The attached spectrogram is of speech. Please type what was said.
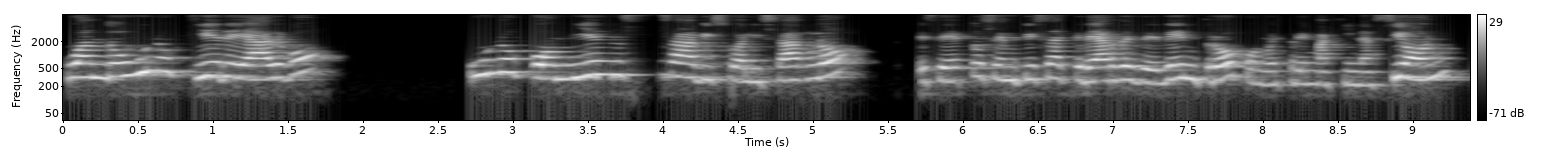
Cuando uno quiere algo, uno comienza a visualizarlo, esto se empieza a crear desde dentro con nuestra imaginación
